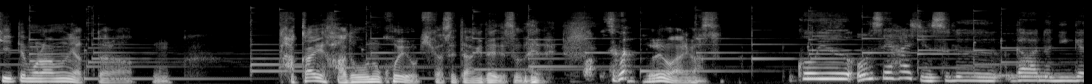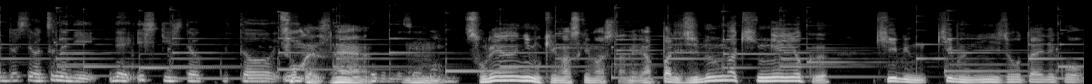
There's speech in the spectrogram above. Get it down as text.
聞いてもらうんやったら、うん、高い波動の声を聞かせてあげたいですよね。すごい。それもあります。こういう音声配信する側の人間としては常にね、意識しておくといいそうですね。ですよね、うん。それにも気がつきましたね。やっぱり自分が機嫌よく、気分、気分いい状態でこう、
